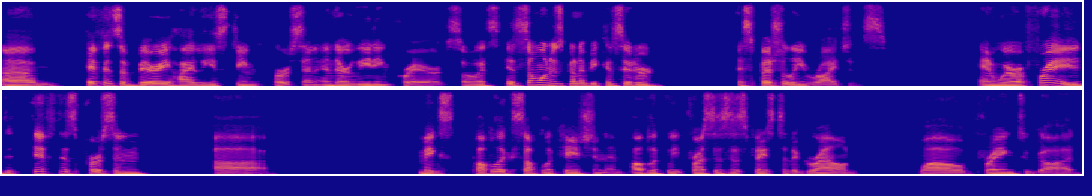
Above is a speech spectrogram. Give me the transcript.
Um, if it's a very highly esteemed person and they're leading prayer, so it's it's someone who's going to be considered especially righteous. And we're afraid if this person uh, makes public supplication and publicly presses his face to the ground while praying to God,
